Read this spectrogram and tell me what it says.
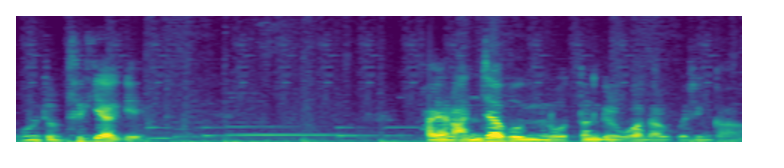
오늘 좀 특이하게. 과연 안 잡으면 어떤 결과가 나올 것인가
